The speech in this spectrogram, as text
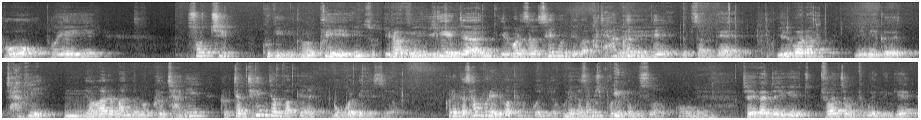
도 도에이 소치 국이. 어, 쿠이 예, 소- 이런 예, 이게 이제 일본에서 세 군데가 가장 큰 네. 배급사인데 일본은 이미 그 자기 음. 영화를 만들면 그 자기 극장 체인점밖에 못 걸게 됐어요. 그러니까 3분의 1밖에 못 걸죠. 그러니까 네. 30%를 넘을 수가 없고 네. 저희가 이제 이게 주- 주안점을 두고 있는 게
